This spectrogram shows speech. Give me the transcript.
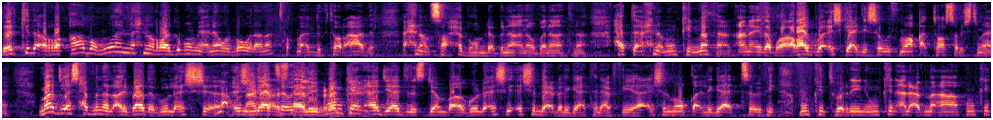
غير كذا الرقابة مو إن إحنا نراقبهم يعني أول بأول. أنا أتفق مع الدكتور عادل. إحنا نصاحبهم لأبنائنا وبناتنا. حتى إحنا ممكن مثلا أنا إذا أبغى أراقبه إيش قاعد يسوي في مواقع التواصل الاجتماعي؟ ما أجي أسحب من الآيباد أقول له إيش إيش قاعد تسوي ممكن عدة. أجي أجلس جنبه أقول له إيش إيش اللعبة اللي قاعد تلعب فيها؟ إيش الموقع اللي قاعد تسوي فيه. ممكن توريني ممكن ألعب معاك ممكن.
